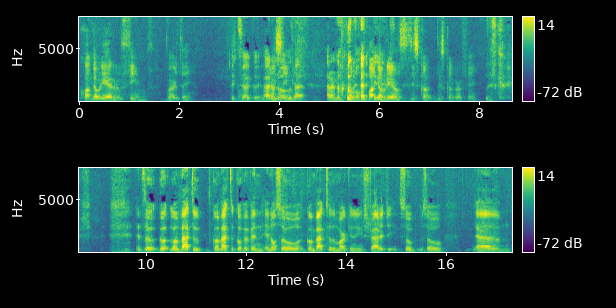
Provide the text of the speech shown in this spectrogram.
Juan Gabriel themed birthday? Exactly. we're I don't know who sing, that. I don't know All who of that Juan is. Gabriel's disco- discography. And so go, going back to going back to Covfefe and, and also going back to the marketing strategy. So so um,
